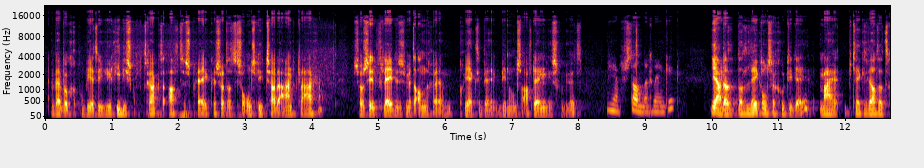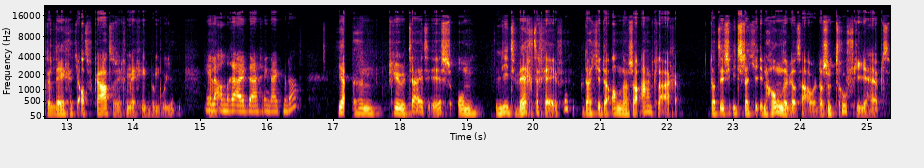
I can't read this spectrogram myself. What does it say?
En we hebben ook geprobeerd een juridisch contract af te spreken, zodat ze ons niet zouden aanklagen. Zoals in het verleden dus met andere projecten binnen onze afdeling is gebeurd. Ja, verstandig denk ik. Ja, dat, dat leek ons een goed idee. Maar het betekent wel dat er een legertje advocaten zich mee ging bemoeien. Hele andere uitdaging lijkt me dat. Ja, hun prioriteit is om niet weg te geven dat je de ander zou aanklagen. Dat is iets dat je in handen wilt houden. Dat is een troef die je hebt.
